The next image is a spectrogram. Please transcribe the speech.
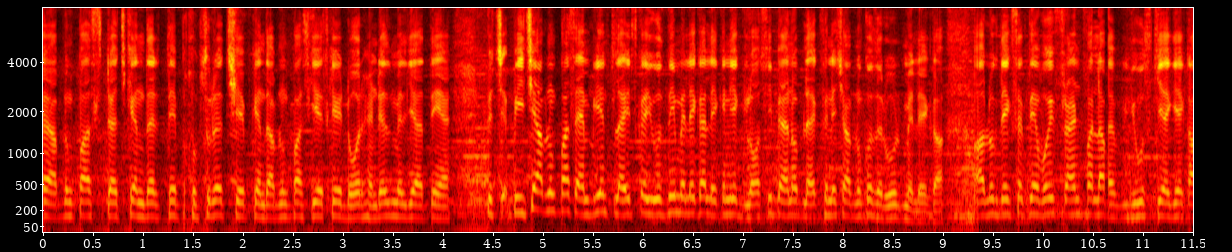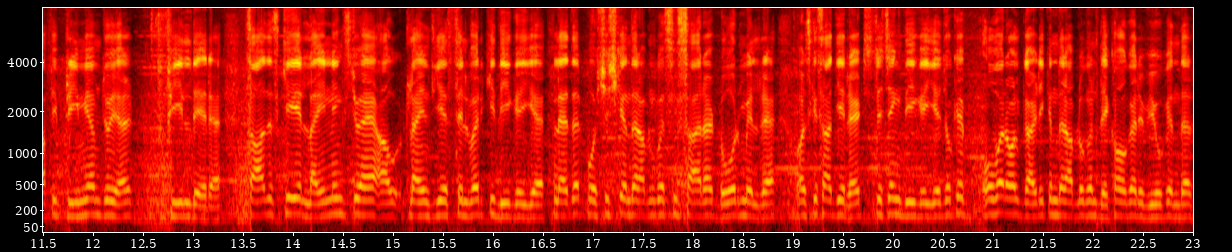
आप लोग पास टच के अंदर इतने खूबसूरत शेप के अंदर आप लोग पास ये इसके डोर हैंडल मिल जाते हैं। पीछे आप लोग पास एम्बियंस लाइट्स का यूज़ नहीं मिलेगा, लेकिन ये ग्लॉसी पैन और ब्लैक फिनिश आप लोग को ज़रूर मिलेगा। आप लोग देख सकते हैं, वही फ्रंट वाला यूज़ किया गया काफ़ी प्रीमियम जो है फील दे रहा है। साथ इसकी लाइनिंग्स जो है आउटलाइन ये सिल्वर की दी गई है। लेदर पोशिश के अंदर आप लोग को इसकी सारा डोर मिल रहा है, और इसके साथ ये रेड स्टिचिंग दी गई है, जो कि ओवरऑल गाड़ी के अंदर आप लोगों ने देखा होगा रिव्यू के अंदर,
